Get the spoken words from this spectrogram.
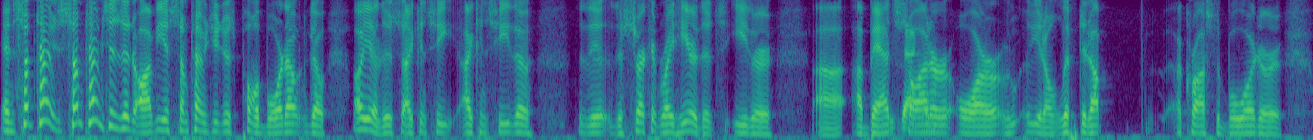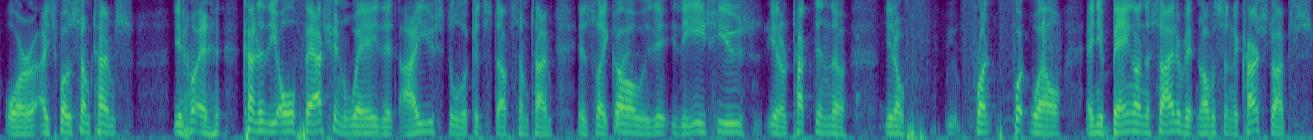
and sometimes sometimes is it obvious? Sometimes you just pull a board out and go, oh yeah, this I can see I can see the the the circuit right here that's either uh, a bad Exactly. solder or you know lifted up across the board or or I suppose sometimes you know and kind of the old fashioned way that I used to look at stuff sometimes. It's like Right. oh the, the ECU's you know tucked in the you know f- front footwell and you bang on the side of it and all of a sudden the car stops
